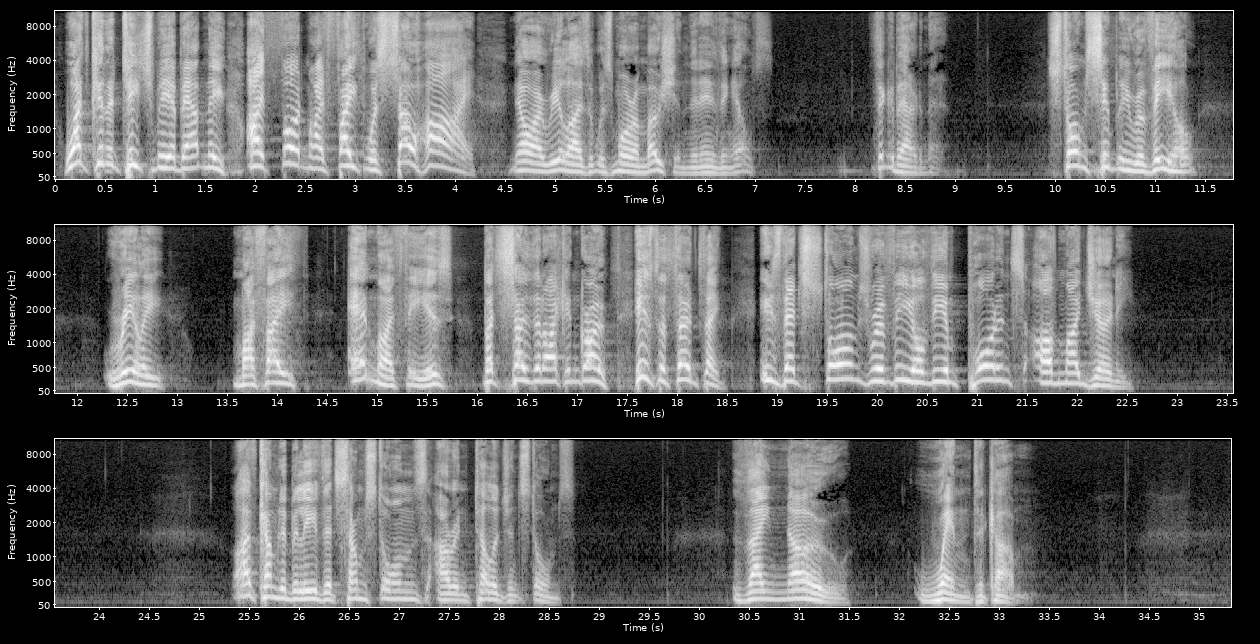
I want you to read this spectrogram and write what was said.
What can it teach me about me? I thought my faith was so high. Now I realize it was more emotion than anything else. Think about it a minute. Storms simply reveal really my faith and my fears, but so that I can grow. Here's the third thing is that storms reveal the importance of my journey. I've come to believe that some storms are intelligent storms. They know when to come.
